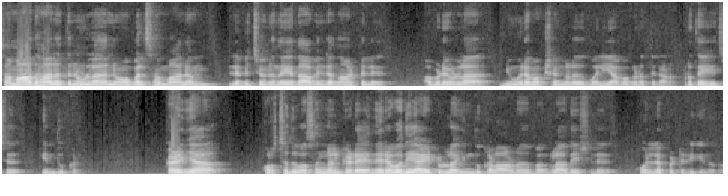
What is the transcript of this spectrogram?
സമാധാനത്തിനുള്ള നോബൽ സമ്മാനം ലഭിച്ച ഒരു നേതാവിന്റെ നാട്ടിൽ അവിടെയുള്ള ന്യൂനപക്ഷങ്ങൾ വലിയ അപകടത്തിലാണ്. പ്രത്യേകിച്ച് ഹിന്ദുക്കൾ. കഴിഞ്ഞ കുറച്ച് ദിവസങ്ങൾക്കിടെ നിരവധിയായിട്ടുള്ള ഹിന്ദുക്കളാണ് ബംഗ്ലാദേശിൽ കൊല്ലപ്പെട്ടിരിക്കുന്നത്.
